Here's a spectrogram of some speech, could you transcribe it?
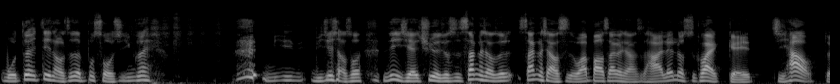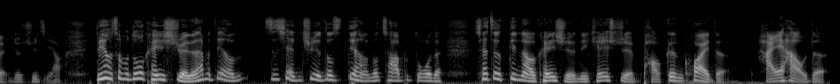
我对电脑真的不熟悉，因为。你你就想说，你以前去的就是三个小时，三个小时，我要包三个小时，好，六六十块给几号？对，就去几号，没有这么多可以选的。他们电脑之前去的都是电脑都差不多的，现在这个电脑可以选，你可以选跑更快的，还好的，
